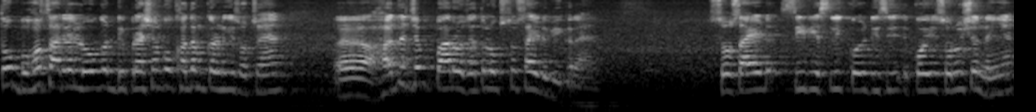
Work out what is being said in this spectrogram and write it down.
तो बहुत सारे लोग डिप्रेशन को ख़त्म करने की सोचे हैं। हद जब पार हो जाए तो लोग सुसाइड भी करें हैं। सुसाइड सीरियसली कोई डिसीज कोई सोल्यूशन नहीं है।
